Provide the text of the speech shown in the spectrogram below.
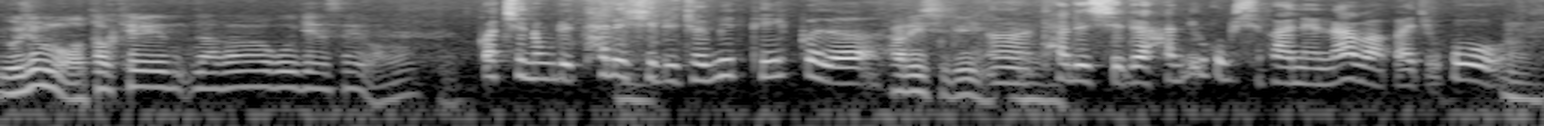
요즘은 어떻게 나가고 계세요? 같이는 우리 탈의실이 저 밑에 있거든. 탈의실이. 어, 탈의실에 한 7시 반에 나와가지고 음.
